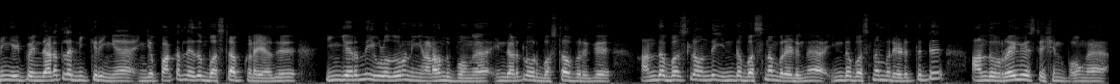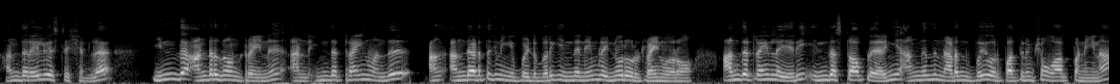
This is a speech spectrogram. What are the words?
நீங்கள் இப்போ இந்த இடத்துல நிற்கிறீங்க இங்கே பக்கத்தில் எதுவும் பஸ் ஸ்டாப் கிடையாது இங்கேருந்து இவ்வளோ தூரம் நீங்கள் நடந்து போங்க இந்த இடத்துல ஒரு பஸ் ஸ்டாப் இருக்குது அந்த பஸ்ஸில் வந்து இந்த பஸ் நம்பர் எடுங்க இந்த பஸ் நம்பர் எடுத்துகிட்டு அந்த ஒரு ரயில்வே ஸ்டேஷன் போங்க. அந்த ரயில்வே ஸ்டேஷனில் இந்த அண்டர் கிரவுண்ட் ட்ரெயின் அண்ட் இந்த ட்ரெயின் வந்து அங் அந்த இடத்துக்கு நீங்கள் போயிட்டு பிறகு இந்த நேமில் இன்னொரு ஒரு ட்ரெயின் வரும். அந்த ட்ரெயினில் ஏறி இந்த ஸ்டாப்பில் இறங்கி அங்கேருந்து நடந்து போய் ஒரு பத்து நிமிஷம் வாக் பண்ணிங்கன்னா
